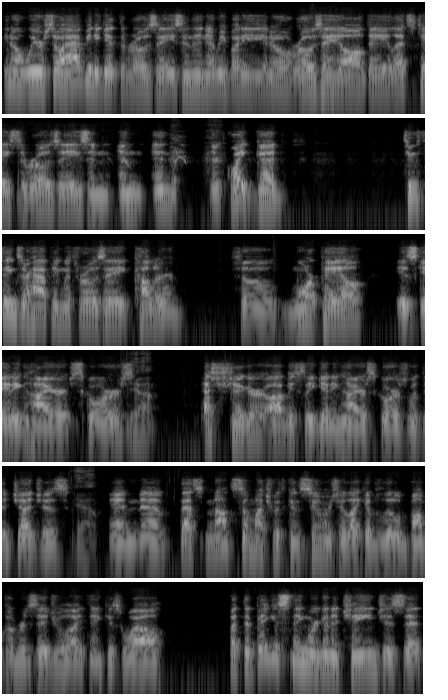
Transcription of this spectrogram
you know we were so happy to get the rosés and then everybody you know rosé all day let's taste the rosés and and and they're quite good two things are happening with rosé color so more pale is getting higher scores. Yeah. Less sugar, obviously getting higher scores with the judges. Yeah. And uh, that's not so much with consumers who like a little bump of residual, I think, as well. But the biggest thing we're going to change is that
